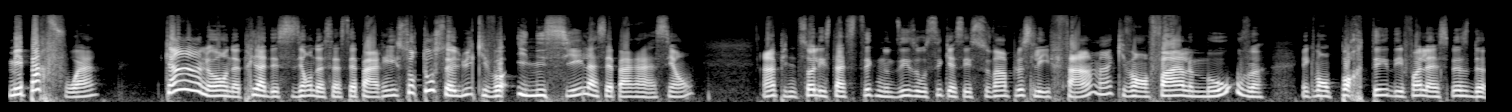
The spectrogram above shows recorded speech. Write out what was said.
Mais parfois, quand là, on a pris la décision de se séparer, surtout celui qui va initier la séparation, hein, puis ça, les statistiques nous disent aussi que c'est souvent plus les femmes hein, qui vont faire le move, mais qui vont porter des fois l'espèce de,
